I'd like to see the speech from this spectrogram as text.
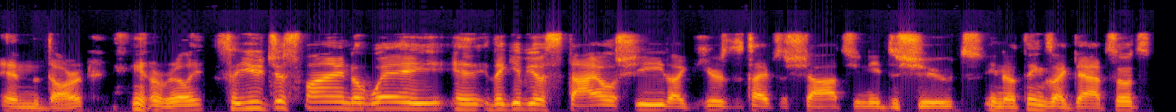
in the dark, you know, really. So you just find a way. Eh, they give you a style sheet, like here's the types of shots you need to shoot, you know, things like that. So it's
